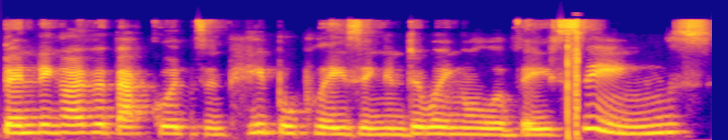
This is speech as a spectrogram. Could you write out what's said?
bending over backwards and people pleasing and doing all of these things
